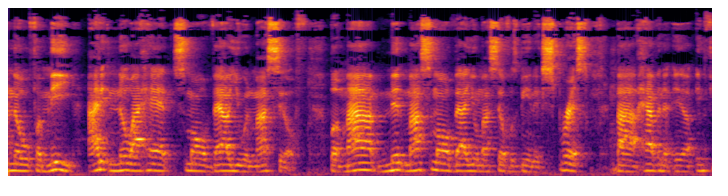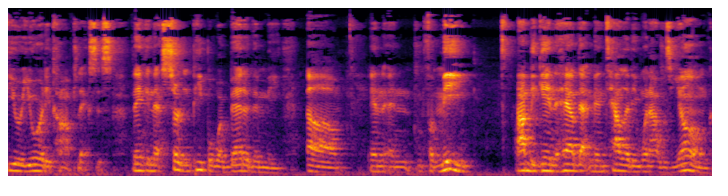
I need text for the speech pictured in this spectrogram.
know for me, I didn't know I had small value in myself but my my small value in myself was being expressed by having a, a inferiority complexes, thinking that certain people were better than me. Um, and and for me, I began to have that mentality when I was young.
